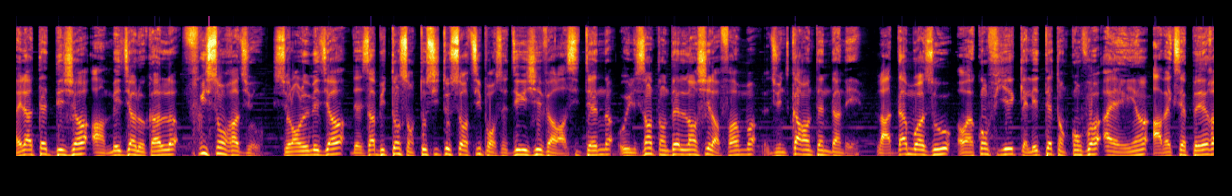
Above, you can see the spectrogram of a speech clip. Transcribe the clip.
et la tête déjà en média local Frisson Radio. Selon le média, des habitants sont aussitôt sortis pour se diriger vers la citerne où ils entendaient lâcher la femme d'une quarantaine d'années. La dame oiseau aura confié qu'elle était en convoi aérien avec ses pères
